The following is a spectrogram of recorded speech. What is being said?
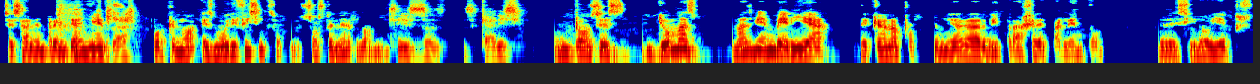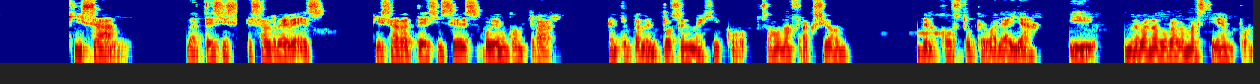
se salen treintañeros, porque no es muy difícil sostenerlo. Sí, eso es carísimo. Entonces, yo más, más bien vería de que hay una oportunidad de arbitraje de talento, de decir, oye, pues quizá la tesis es al revés. Quizá la tesis es, voy a encontrar gente talentosa en México pues, a una fracción del costo que vale allá y me van a durar más tiempo.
